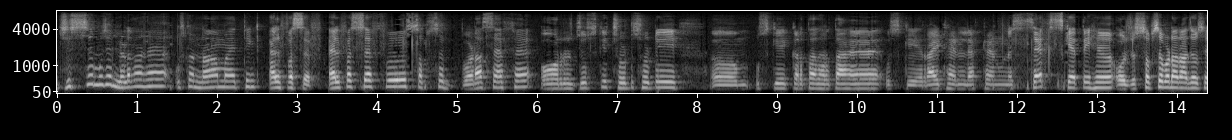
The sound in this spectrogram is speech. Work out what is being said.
जिससे मुझे लड़ना है, उसका नाम आई थिंक एल्फासेफ एल्फासेफ सबसे बड़ा सेफ़ है और जो उसके छोटे छोटे उसके करता धरता है, उसके राइट हैंड लेफ़्ट हैंड उन्हें सेफ्स कहते हैं और जो सबसे बड़ा राजा उसे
